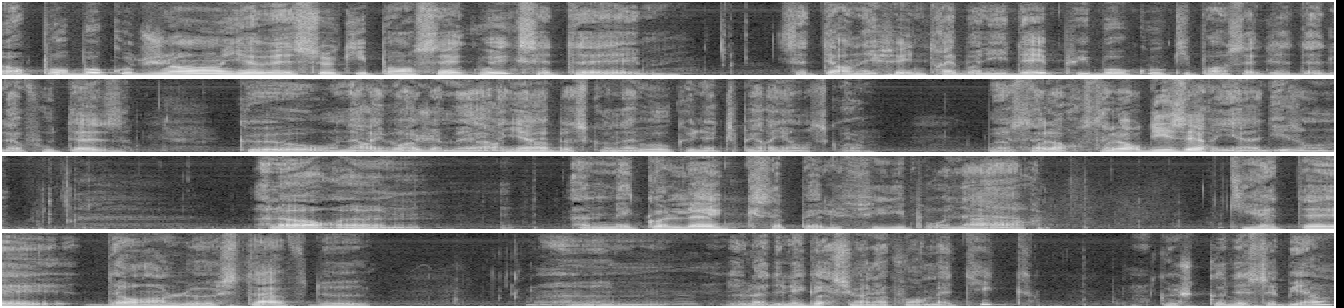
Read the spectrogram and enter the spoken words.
Alors pour beaucoup de gens, il y avait ceux qui pensaient que oui, que c'était, c'était en effet une très bonne idée, puis beaucoup qui pensaient que c'était de la foutaise, qu'on n'arrivera jamais à rien parce qu'on n'avait aucune expérience. Quoi. Ben, ça, leur, leur disait rien, disons. Alors, euh, un de mes collègues qui s'appelle Philippe Renard, qui était dans le staff de, euh, de la délégation à l'informatique, que je connaissais bien,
